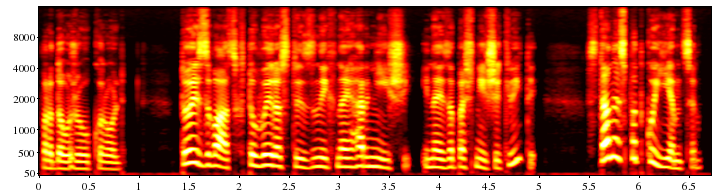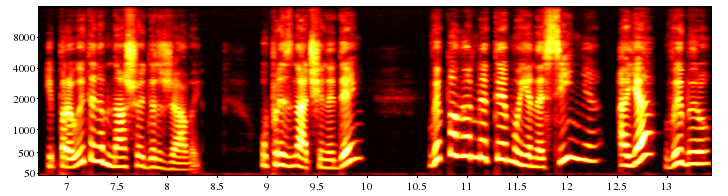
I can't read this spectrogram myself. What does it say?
продовжував король. Той з вас, хто виросте з них найгарніші і найзапашніші квіти, стане спадкоємцем і правителем нашої держави. У призначений день ви повернете моє насіння, а я виберу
